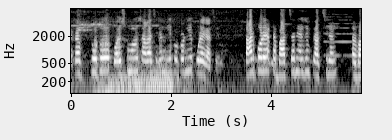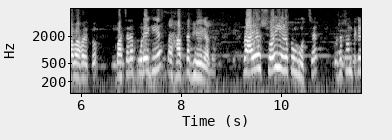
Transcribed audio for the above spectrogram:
একটা টোটো, বয়স্ক মানুষ চালাচ্ছিলেন নিয়ে টোটো নিয়ে পড়ে গেছে। তারপরে একটা বাচ্চা নিয়ে একজন যাচ্ছিলেন, তার বাবা হয়তো। বাচ্চাটা পড়ে গিয়ে তার হাতটা ভেঙে গেল। প্রায়শই এরকম হচ্ছে। প্রশাসন থেকে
